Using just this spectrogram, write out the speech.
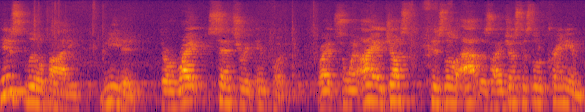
his little body needed the right sensory input. Right? So when I adjust his little atlas, I adjust his little cranium,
